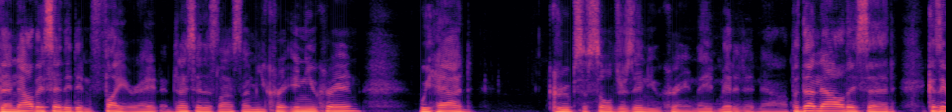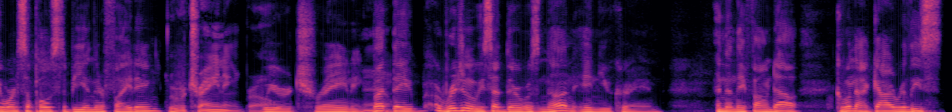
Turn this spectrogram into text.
then now they say they didn't fight, right? Did I say this last time? Ukraine in Ukraine, we had groups of soldiers in Ukraine. They admitted it now, but then now they said because they weren't supposed to be in there fighting, We were training, bro. we were training. Yeah. But they originally we said there was none in Ukraine, and then they found out when that guy released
